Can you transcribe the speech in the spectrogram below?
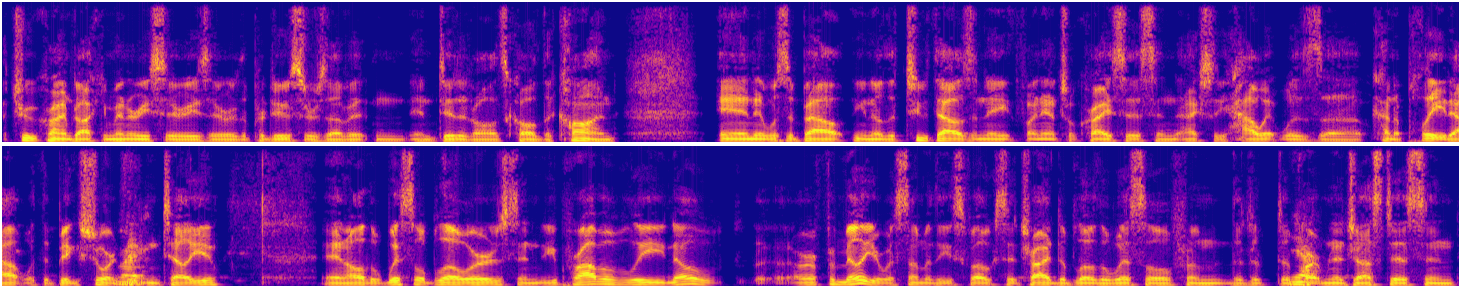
a, true crime documentary series. They were the producers of it and, and did it all. It's called The Con, and it was about you know the 2008 financial crisis and actually how it was uh, kind of played out. with The Big Short right. didn't tell you and all the whistleblowers. And you probably know or familiar with some of these folks that tried to blow the whistle from the D- Department yeah. of Justice. And,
